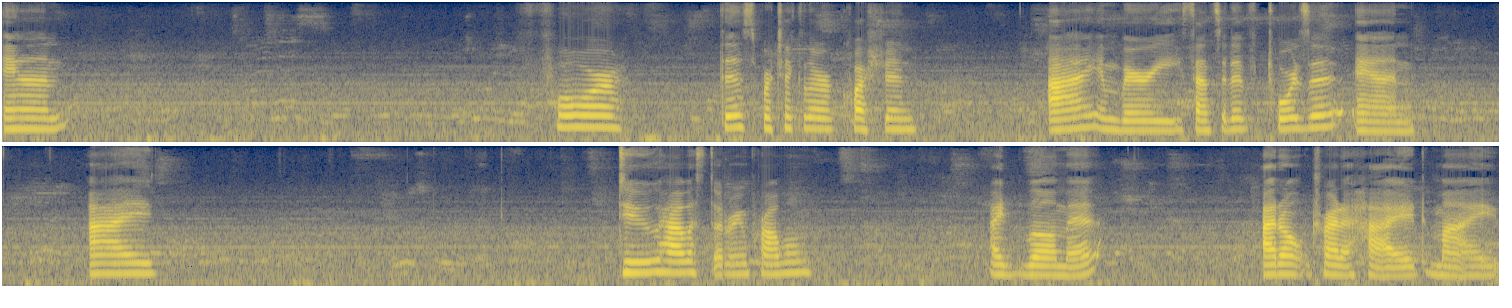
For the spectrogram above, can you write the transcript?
And for this particular question, I am very sensitive towards it and I do have a stuttering problem. I will admit. I don't try to hide my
